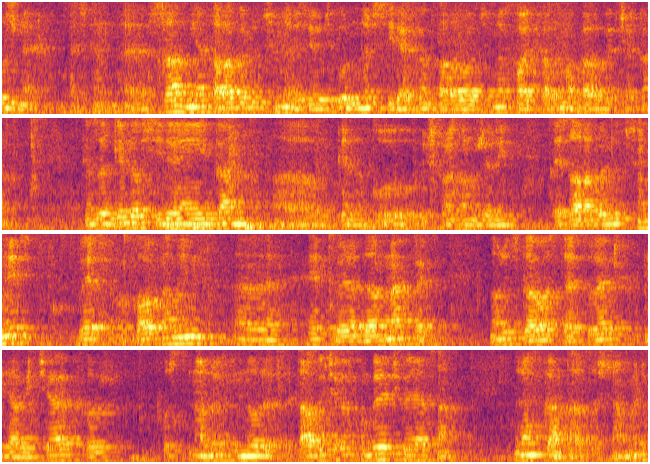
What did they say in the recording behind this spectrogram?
ուժն էր։ Այսինքն սա միակ հարաբերությունն էր զույգի, որ ուներ սիրիական կառավարությունը պայքարում ակարաբեջական։ Կնզրկելով սիրիայական իշխանական ուժերի այս հարաբերությունից բավականին հետ վերադառնանք այդ նորից կարող ստեղծվել իրավիճակ, որ խոստնալու նոր տարբերական խմբերը չվերացան։ Նրանք կան տարածաշրջանները,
